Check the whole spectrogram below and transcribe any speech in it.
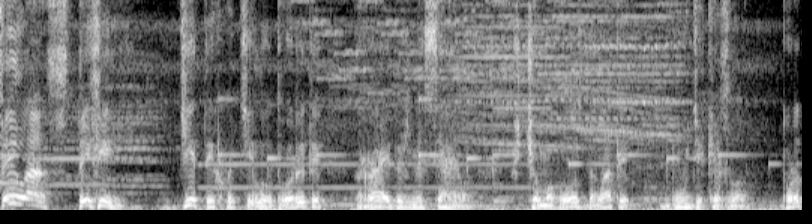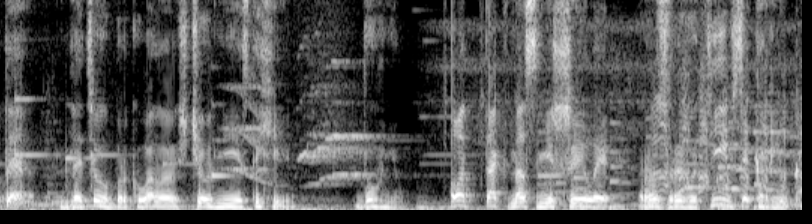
Сила стихій! Діти хотіли утворити райдужне сяйво, що могло здолати будь-яке зло. Проте для цього бракувало ще однієї стихії вогню. От так насмішили, розреготівся Карлюка.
